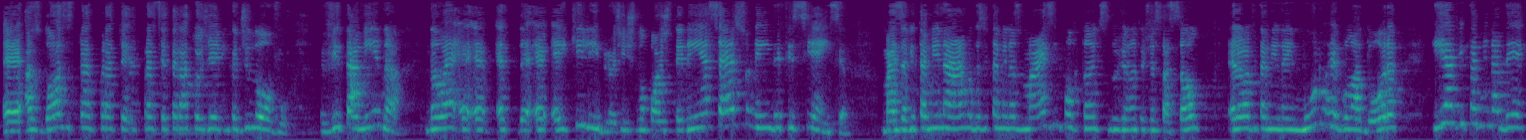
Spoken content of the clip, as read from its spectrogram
É, as doses para ser teratogênica, de novo, vitamina não é, é, é, é equilíbrio, a gente não pode ter nem excesso nem deficiência. Mas a vitamina A é uma das vitaminas mais importantes durante a gestação. Ela é uma vitamina imunorreguladora e a vitamina D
